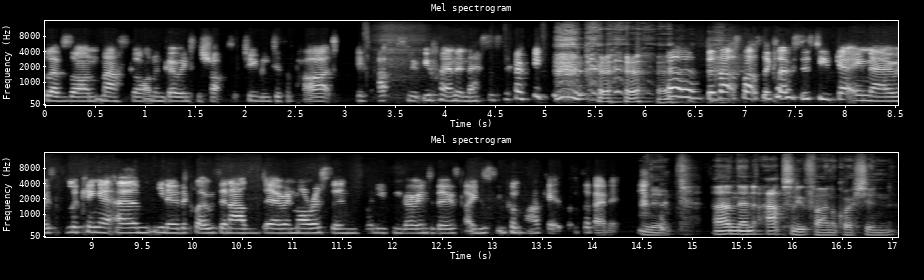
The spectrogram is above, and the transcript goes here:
gloves on, mask on, and go into the shops at two meters apart if absolutely when and necessary. uh, but that's that's the closest he's getting now is looking at um, you know, the clothes in Asda and Morrison's when you can go into those kind of supermarkets. That's about it. yeah. And then absolute final question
